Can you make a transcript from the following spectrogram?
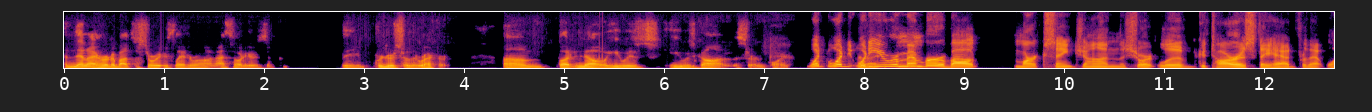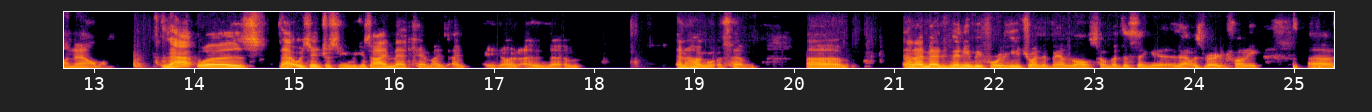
And then I heard about the stories later on. I thought he was the, the producer of the record, um, but no, he was he was gone at a certain point. What what what do Right. you remember about Mark St. John, the short-lived guitarist they had for that one album? That was that was interesting because I met him. I, I you know and um, and hung with him. Um, and I met Vinny before he joined the band also. But the thing is, that was very funny. Uh,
